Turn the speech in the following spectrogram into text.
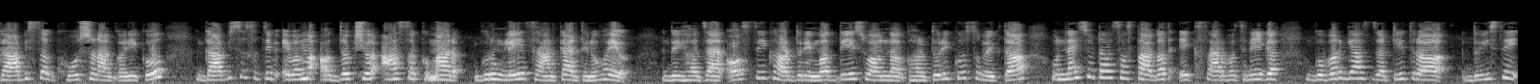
गाविस घोषणा गरिएको गाविस सचिव एवं अध्यक्ष आशा कुमार गुरूङले जानकारी दिनुभयो। दुई हजार अस्सी घरधुरी मध्ये चौन्न घरधुरीको संयुक्त उन्नाइसवटा संस्थागत एक सार्वजनिक गोबर ग्यास जटित र दुई सय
